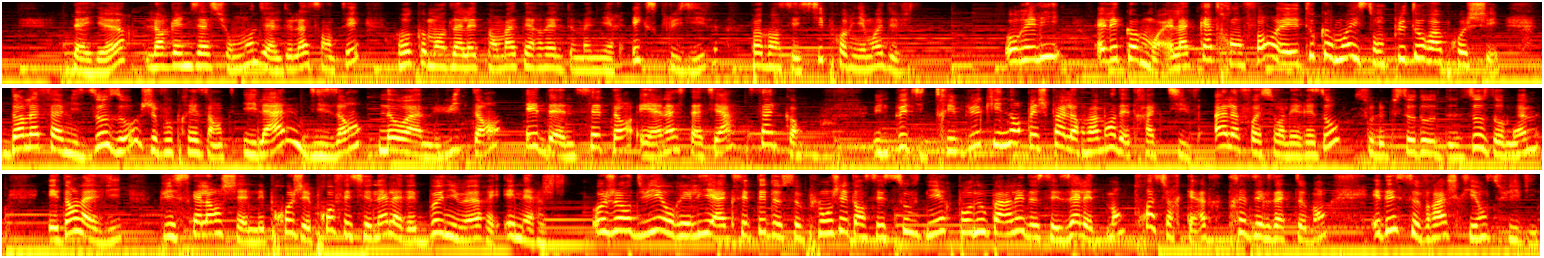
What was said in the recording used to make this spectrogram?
D'ailleurs, l'Organisation mondiale de la santé recommande l'allaitement maternel de manière exclusive pendant ses six premiers mois de vie. Aurélie, elle est comme moi, elle a quatre enfants et tout comme moi, ils sont plutôt rapprochés. Dans la famille Zozo, je vous présente Ilan, 10 ans, Noam, 8 ans, Eden, 7 ans et Anastasia, 5 ans. Une petite tribu qui n'empêche pas leur maman d'être active à la fois sur les réseaux, sous le pseudo de Zozomum, et dans la vie, puisqu'elle enchaîne les projets professionnels avec bonne humeur et énergie. Aujourd'hui, Aurélie a accepté de se plonger dans ses souvenirs pour nous parler de ses allaitements, 3 sur 4 très exactement, et des sevrages qui ont suivi.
